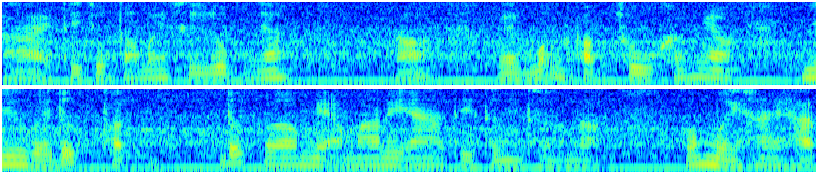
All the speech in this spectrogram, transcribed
hai thì chúng ta mới sử dụng nhé đó về mỗi phẩm chủ khác nhau. Như về Đức Phật Đức ờ, mẹ Maria thì thường thường là có 12 hạt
